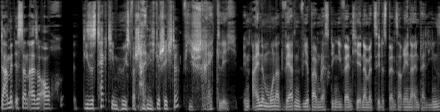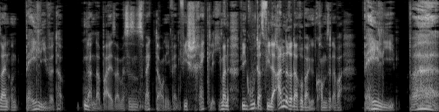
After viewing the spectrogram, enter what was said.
Damit ist dann also auch dieses Tag-Team höchstwahrscheinlich Geschichte. Wie schrecklich. In einem Monat werden wir beim Wrestling-Event hier in der Mercedes-Benz Arena in Berlin sein und Bailey wird da dann dabei sein. Es ist ein Smackdown-Event. Wie schrecklich. Ich meine, wie gut, dass viele andere darüber gekommen sind, aber Bailey, bäh.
